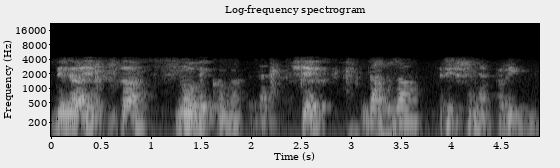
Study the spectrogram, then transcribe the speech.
Біляєв за. Новікова. За. Чех. Да, за. Рішення прийнято.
